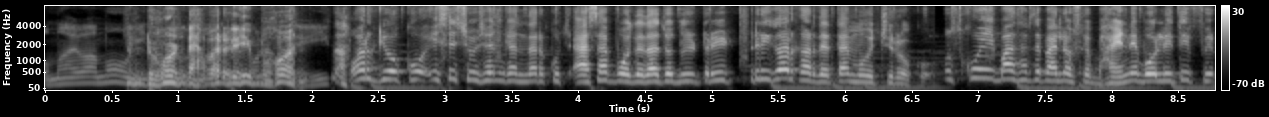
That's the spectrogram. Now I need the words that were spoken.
डोंट एवर रीबोर्न और ग्योको इस सिचुएशन के अंदर कुछ ऐसा बोल देता है जो लिटरली ट्रिगर कर देता है मोइचिरो को। उसको ये बात सबसे पहले उसके भाई ने बोली थी फिर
